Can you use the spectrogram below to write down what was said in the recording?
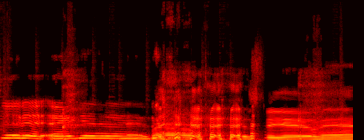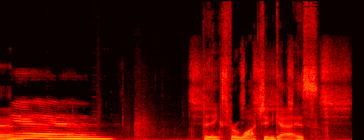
Did it again! Good for you, man. yeah. Thanks for watching, guys.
